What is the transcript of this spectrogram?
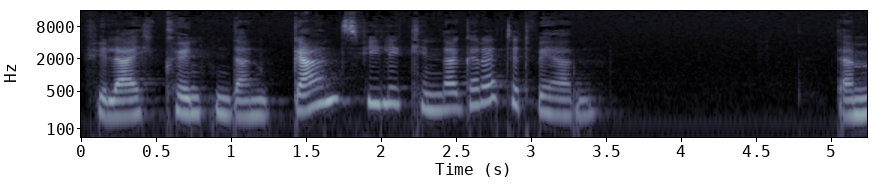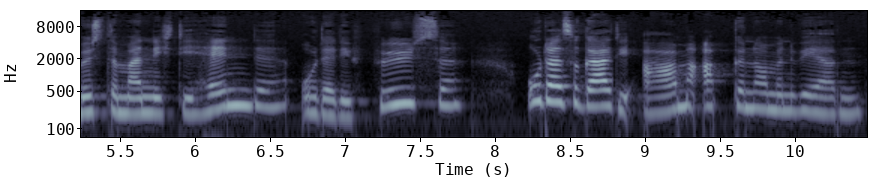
vielleicht könnten dann ganz viele Kinder gerettet werden. Da müsste man nicht die Hände oder die Füße oder sogar die Arme abgenommen werden,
